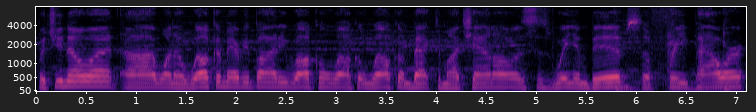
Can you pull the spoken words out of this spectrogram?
But you know what? Uh, I want to welcome everybody. Welcome, welcome, welcome back to my channel. This is William Bibbs of Free Power.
